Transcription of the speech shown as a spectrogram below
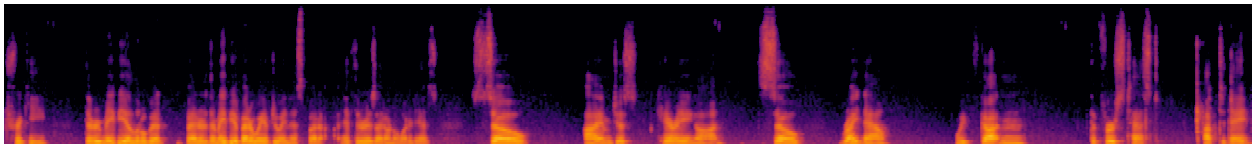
tricky. There may be a little bit better, there may be a better way of doing this, but if there is, I don't know what it is. So I'm just carrying on. So right now, we've gotten the first test up to date.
